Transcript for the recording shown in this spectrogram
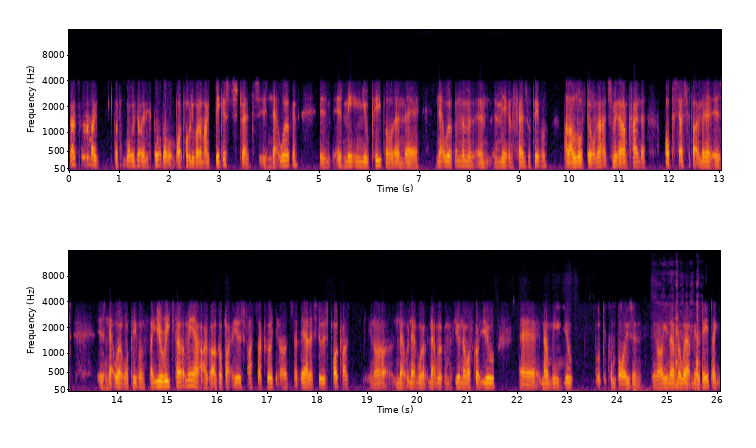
that's one of my that's what we've not really spoke about. What probably one of my biggest strengths is networking, is is meeting new people and uh, networking them and, and, and making friends with people. And I love doing that. It's something that I'm kind of obsessed with at the minute is is networking with people. Like you reached out to me, I, I got back to you as fast as I could, you know, and said, yeah, let's do this podcast. You know, net, network, networking with you. Now I've got you. Uh, now me and you will become boys, and you know, you never know where it may lead. Like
